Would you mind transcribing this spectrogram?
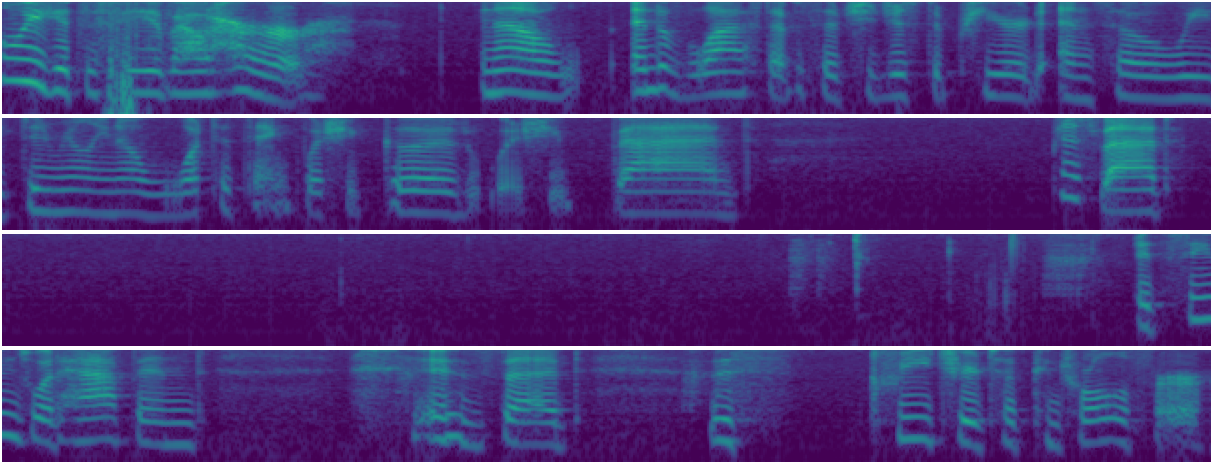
We get to see about her. Now, end of last episode, she just appeared, and so we didn't really know what to think. Was she good? Was she bad? Just bad. It seems what happened is that this creature took control of her.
